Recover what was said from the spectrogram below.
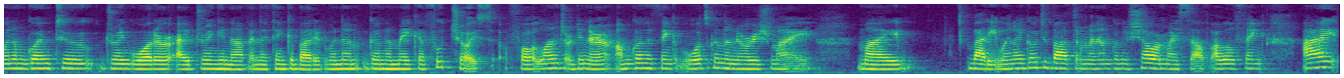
when i'm going to drink water i drink enough and i think about it. When i'm going to make a food choice for lunch or dinner i'm going to think what's going to nourish my my body when i go to bathroom and i'm going to shower myself i will think i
